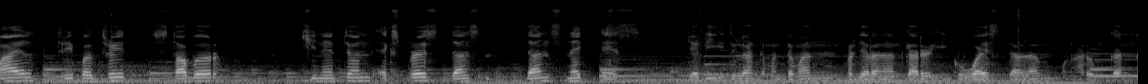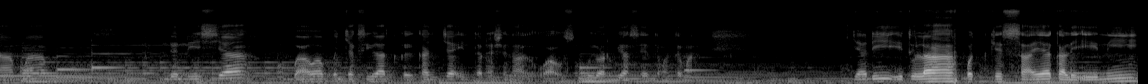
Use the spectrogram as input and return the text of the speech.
Mile, Triple Threat, Stabber, Kineton Express dan dan Snake S. Jadi itulah teman-teman perjalanan karir Iko Uwais dalam mengharumkan nama Indonesia membawa pencaksilat ke kancah internasional. Wow, sungguh luar biasa ya teman-teman. Jadi itulah podcast saya kali ini.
